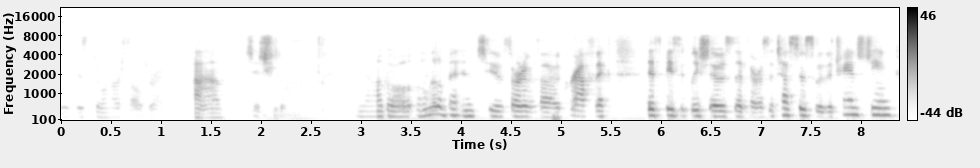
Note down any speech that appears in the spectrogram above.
with this donor cell direct uh, tissue. And then I'll go a little bit into sort of a graphic. This basically shows that there was a testis with a transgene.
